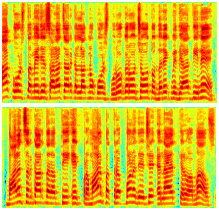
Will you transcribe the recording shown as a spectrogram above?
આ કોર્સ તમે જે સાડા ચાર કલાકનો કોર્સ પૂરો કરો છો, તો દરેક વિદ્યાર્થીને ભારત સરકાર તરફથી એક પ્રમાણપત્ર પણ જે છે એનાયત કરવામાં આવશે.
